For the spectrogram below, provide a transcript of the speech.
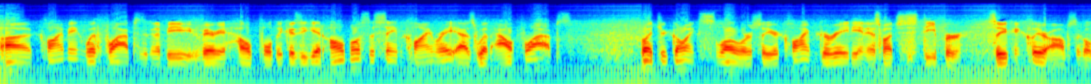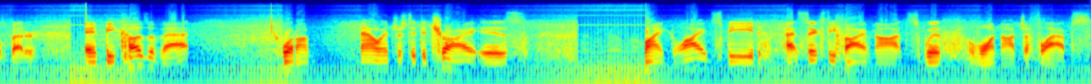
uh, climbing with flaps is going to be very helpful because you get almost the same climb rate as without flaps, but you're going slower, so your climb gradient is much steeper, so you can clear obstacles better. And because of that, what I'm now interested to try is my glide speed at 65 knots with one notch of flaps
